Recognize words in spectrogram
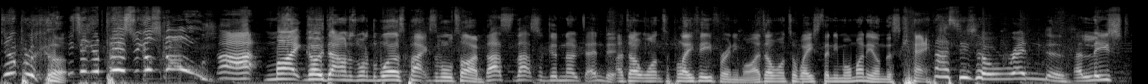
duplicate. You're taking a piss. We got Scholes. That might go down as one of the worst packs of all time. That's that's a good note to end it. I don't want to play FIFA anymore. I don't want to waste any more money on this game. That is horrendous. At least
